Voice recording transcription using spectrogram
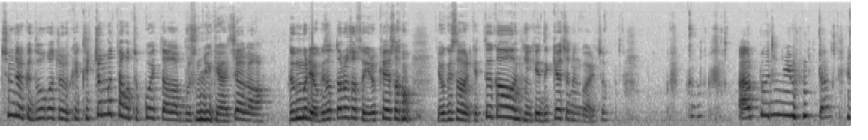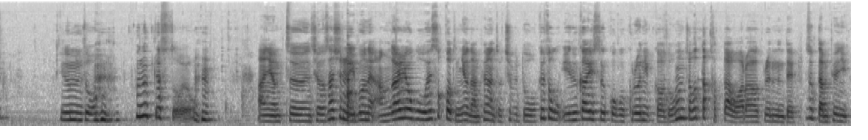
침대 이렇게 누워가지고 이렇게 귀 쫑긋하고 듣고 있다가 무슨 얘기하지 하다가 눈물이 여기서 떨어져서 이렇게 해서 여기서 이렇게 뜨거운 이게 느껴지는 거 알죠? 아버님 이러면서 흐느꼈어요. 아니 아무튼 제가 사실은 이번에 안 가려고 했었거든요. 남편한테 어차피 너 계속 일가 있을 거고 그러니까 너 혼자 후딱 갔다 와라 그랬는데 계속 남편이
